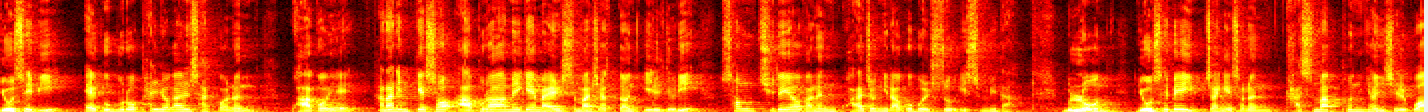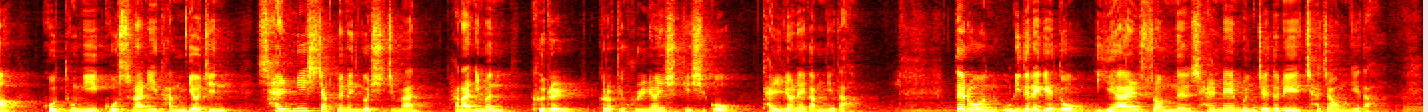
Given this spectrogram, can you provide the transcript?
요셉이 애굽으로 팔려간 사건은 과거에 하나님께서 아브라함에게 말씀하셨던 일들이 성취되어 가는 과정이라고 볼 수 있습니다. 물론 요셉의 입장에서는 가슴 아픈 현실과 고통이 고스란히 담겨진 삶이 시작되는 것이지만 하나님은 그를 그렇게 훈련시키시고 단련해 갑니다. 때론 우리들에게도 이해할 수 없는 삶의 문제들이 찾아옵니다.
